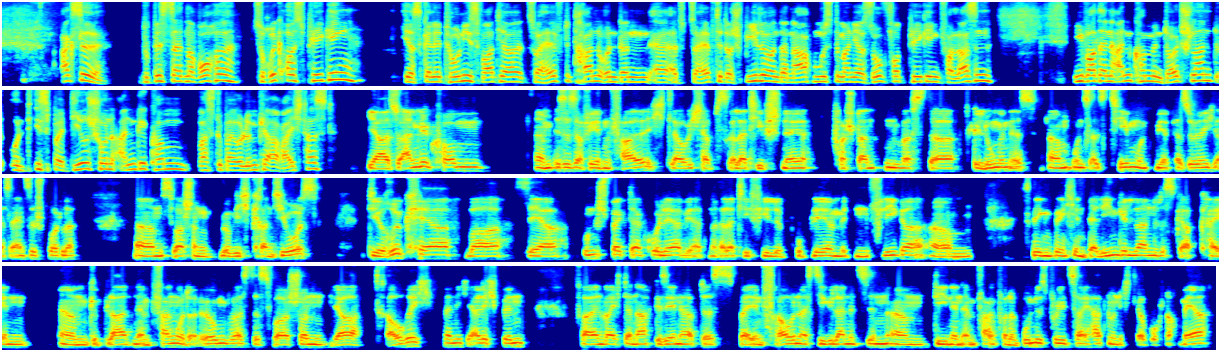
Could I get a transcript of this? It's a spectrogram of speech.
Axel, du bist seit einer Woche zurück aus Peking ihr Skeletonis wart ja zur Hälfte dran und dann, äh, also zur Hälfte der Spiele und danach musste man ja sofort Peking verlassen. Wie war dein Ankommen in Deutschland und ist bei dir schon angekommen, was du bei Olympia erreicht hast? Ja, also angekommen ähm, ist es auf jeden Fall. Ich glaube, ich habe es relativ schnell verstanden, was da gelungen ist, ähm, uns als Team und mir persönlich als Einzelsportler. Ähm, es war schon wirklich grandios. Die Rückkehr war sehr unspektakulär. Wir hatten relativ viele Probleme mit dem Flieger. Ähm, deswegen bin ich in Berlin gelandet. Es gab keinen ähm, geplanten Empfang oder irgendwas. Das war schon ja traurig, wenn ich ehrlich bin. Vor allem, weil ich danach gesehen habe, dass bei den Frauen, als die gelandet sind, ähm, die einen Empfang von der Bundespolizei hatten und ich glaube auch noch mehr.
